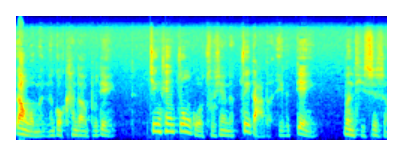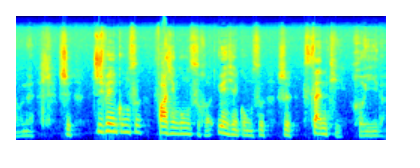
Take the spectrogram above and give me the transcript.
让我们能够看到一部电影。今天中国出现的最大的一个电影问题是什么呢？是制片公司、发行公司和院线公司是三体合一的。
